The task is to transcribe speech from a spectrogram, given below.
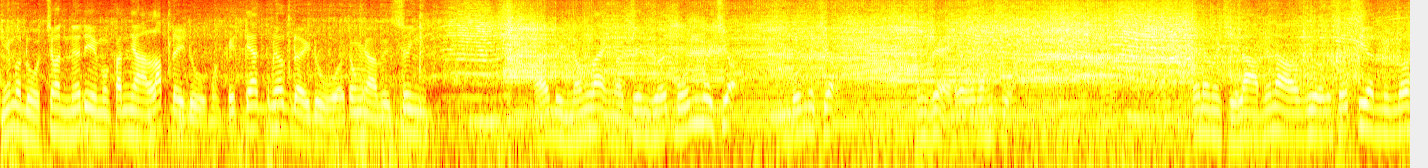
nếu mà đổ trần nữa thì một căn nhà lắp đầy đủ một cái tét nước đầy đủ ở trong nhà vệ sinh. Đấy, bình nóng lạnh là trên dưới 40 triệu. 40 triệu. Không rẻ đâu các anh chị ạ. đây là mình chỉ làm thế nào vừa cái số tiền mình thôi.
